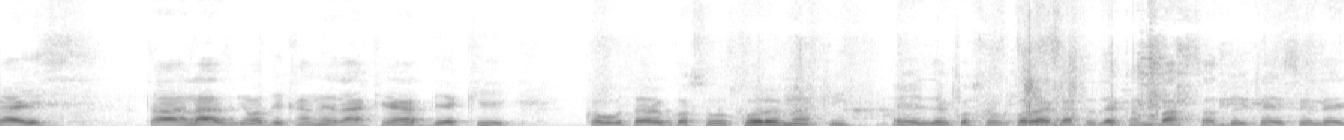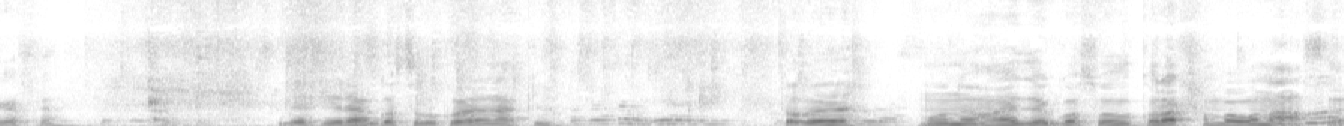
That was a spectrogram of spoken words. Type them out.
গাইস তাহলে আজকে আমাদের এখানে রাখে আর দেখি কবুতর গোসল করে নাকি? এই যে গোসল করার কাছে দেখেন বাচ্চা দুইটাই চলে গেছে। দেখি এরা গোসল করে নাকি? তবে মনে হয় যে গোসল করার সম্ভাবনা আছে।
